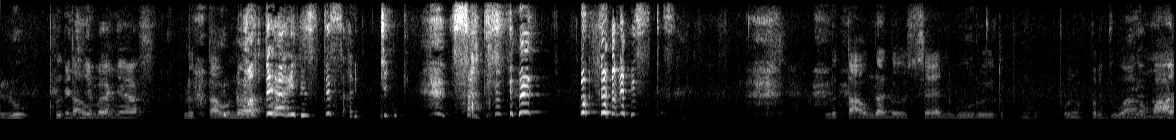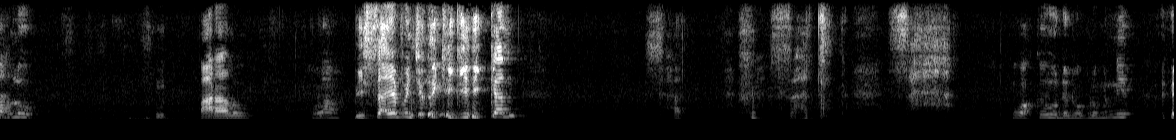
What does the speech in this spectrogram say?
lu lu tahu gajinya nggak? banyak lu tahu nggak Materialistis anjing. Satu. Lu tahu nggak dosen guru itu penuh penuh perjuangan iya parah lu parah lu pulang Bisa ya penculik diginikan. Sat. Sat. Sat. waktu udah 20 menit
